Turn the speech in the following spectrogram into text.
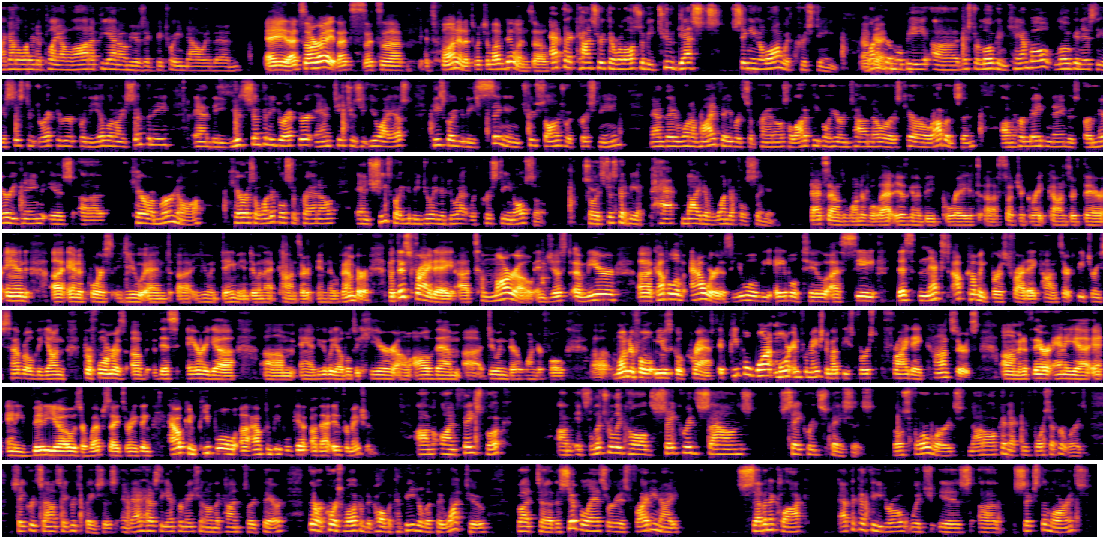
I got to learn to play a lot of piano music between now and then. Hey, that's all right. That's it's uh it's fun and it's what you love doing. So At that concert, there will also be two guests singing along with Christine. One of them will be uh, Mr. Logan Campbell. Logan is the assistant director for the Illinois Symphony and the youth symphony director and teaches at UIS. He's going to be singing two songs with Christine. And then one of my favorite sopranos, a lot of people here in town know her as Kara Robinson. Um, her maiden name is, her married name is uh, Kara Murnaugh. Kara's a wonderful soprano, and she's going to be doing a duet with Christine also. So it's just going to be a packed night of wonderful singing. That sounds wonderful. That is going to be great. Uh, such a great concert there, and uh, and of course you and uh, you and Damien doing that concert in November. But this Friday, uh, tomorrow, in just a mere uh, couple of hours, you will be able to uh, see this next upcoming First Friday concert featuring several of the young performers of this area. Um, and you'll be able to hear um, all of them doing their wonderful, wonderful musical craft. If people want more information about these First Friday concerts, um, and if there are any uh, any videos or websites or anything, how can people uh, how can people get uh, that information? um, on Facebook. Um, it's literally called Sacred Sounds, Sacred Spaces. Those four words, not all connected, four separate words. Sacred Sounds, Sacred Spaces, and that has the information on the concert there. They're of course welcome to call the cathedral if they want to, but uh, the simple answer is Friday night, seven o'clock at the cathedral, which is uh, Sixth and Lawrence,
